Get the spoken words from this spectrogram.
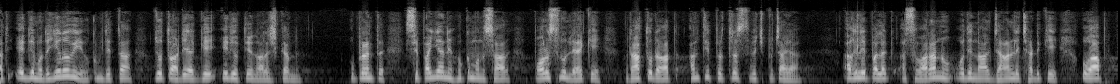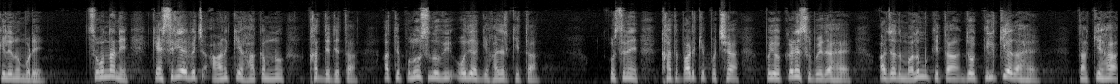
ਅਤੇ ਇਹਦੇ ਮੁਦਈਏ ਨੂੰ ਵੀ ਹੁਕਮ ਦਿੱਤਾ, ਜੋ ਤੁਹਾਡੇ ਅੱਗੇ ਇਹਦੇ ਉੱਤੇ ਨਾਲਿਸ਼ ਕਰਨ। ਉਪਰੰਤ ਸਿਪਾਹੀਆਂ ਨੇ ਹੁਕਮ ਅਨੁਸਾਰ ਪੌਲਸ ਨੂੰ ਲੈ ਕੇ ਰਾਤੋਂ ਰਾਤ ਅੰਤੀਪਤਰਸ ਵਿੱਚ ਪਹੁੰਚਾਇਆ। ਅਗਲੇ ਪਲਕ ਅਸਵਾਰਾਂ ਨੂੰ ਉਹਦੇ ਨਾਲ ਜਾਣ ਲਈ ਛੱਡ ਕੇ ਉਹ ਆਪ ਕਿਲੇ ਨੂੰ ਮੁੜੇ। ਸੋ ਉਹਨਾਂ ਨੇ ਕੈਸਰੀਆ ਵਿੱਚ ਆਣ ਕੇ ਹਾਕਮ ਨੂੰ ਖਤ ਦੇ ਦਿੱਤਾ ਅਤੇ ਪੁਲਿਸ ਨੂੰ ਵੀ ਉਹਦੇ ਅੱਗੇ ਹਾਜ਼ਰ ਕੀਤਾ। ਉਸਨੇ ਖਤ ਪੜ੍ਹ ਕੇ ਪੁੱਛਿਆ, ਭਈ ਉਹ ਕਿਹੜੇ ਸੂਬੇ ਦਾ ਹੈ? ਔਰ ਜਦ ਮਾਲੂਮ ਕੀਤਾ ਜੋ ਕਿਲਕੀਆ ਦਾ ਹੈ? ਤਾਂ ਕਿਹਾ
